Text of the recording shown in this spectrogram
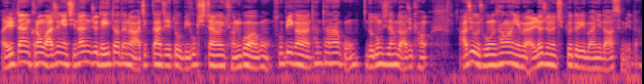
어, 일단 그런 와중에 지난주 데이터들은 아직까지도 미국 시장을 견고하고 소비가 탄탄하고 노동 시장도 아주 겨, 아주 좋은 상황임을 알려주는 지표들이 많이 나왔습니다.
